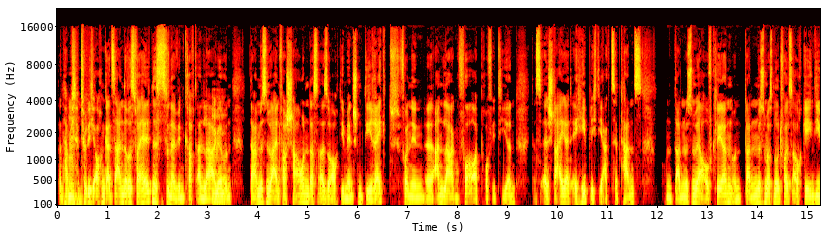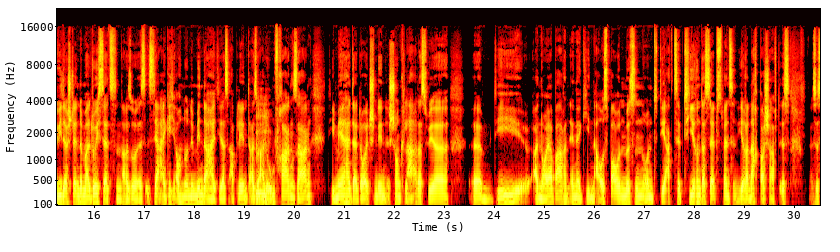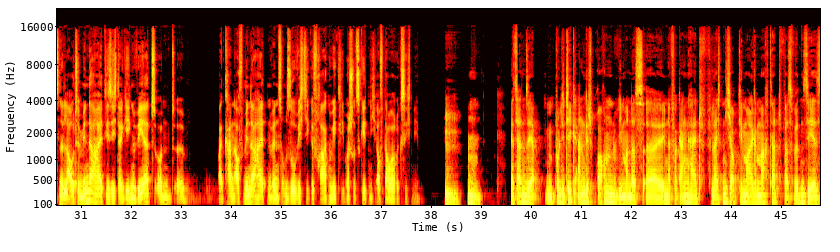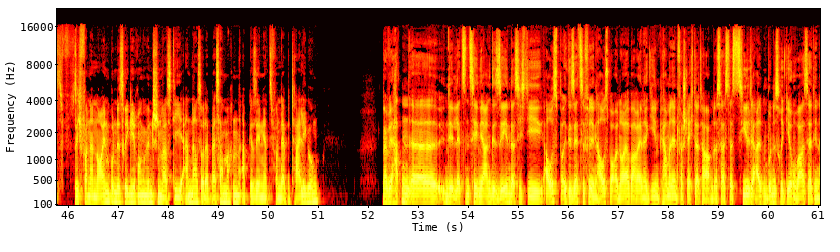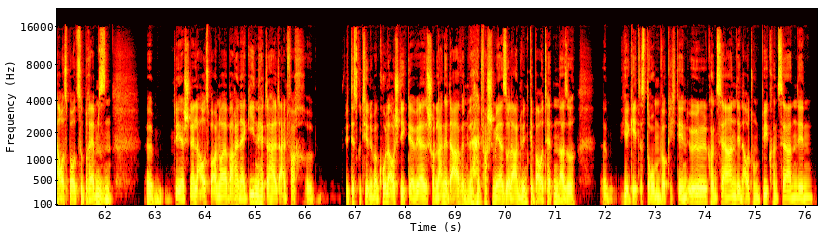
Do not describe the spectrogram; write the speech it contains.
dann habe ich mhm. natürlich auch ein ganz anderes Verhältnis zu einer Windkraftanlage. Mhm. Und da müssen wir einfach schauen, dass also auch die Menschen direkt von den äh, Anlagen vor Ort profitieren. Das äh, steigert erheblich die Akzeptanz. Und dann müssen wir aufklären und dann müssen wir es notfalls auch gegen die Widerstände mal durchsetzen. Also es ist ja eigentlich auch nur eine Minderheit, die das ablehnt. Also mhm. alle Umfragen sagen, die Mehrheit der Deutschen, denen ist schon klar, dass wir die erneuerbaren Energien ausbauen müssen und die akzeptieren das selbst, wenn es in ihrer Nachbarschaft ist. Es ist eine laute Minderheit, die sich dagegen wehrt und äh, man kann auf Minderheiten, wenn es um so wichtige Fragen wie Klimaschutz geht, nicht auf Dauer Rücksicht nehmen. Mhm. Hm. Jetzt hatten Sie ja Politik angesprochen, wie man das äh, in der Vergangenheit vielleicht nicht optimal gemacht hat. Was würden Sie jetzt sich von der neuen Bundesregierung wünschen, was die anders oder besser machen, abgesehen jetzt von der Beteiligung? Na, wir hatten äh, in den letzten zehn Jahren gesehen, dass sich die Ausbau Gesetze für den Ausbau erneuerbarer Energien permanent verschlechtert haben. Das heißt, das Ziel der alten Bundesregierung war es ja, den Ausbau zu bremsen. Ähm, der schnelle Ausbau erneuerbarer Energien hätte halt einfach, äh, wir diskutieren über einen Kohleausstieg, der wäre schon lange da, wenn wir einfach mehr Solar und Wind gebaut hätten. Also äh, hier geht es darum, wirklich den Ölkonzernen, den Automobilkonzernen, den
